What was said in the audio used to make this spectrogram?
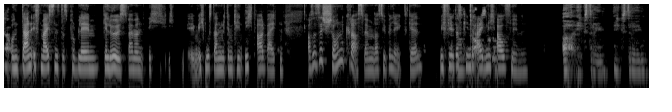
Ja. und dann ist meistens das Problem gelöst, weil man, ich, ich, ich muss dann mit dem Kind nicht arbeiten. Also es ist schon krass, wenn man das überlegt, gell? Wie viel das. Kinder eigentlich aufnehmen. Ah, extrem, extrem.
